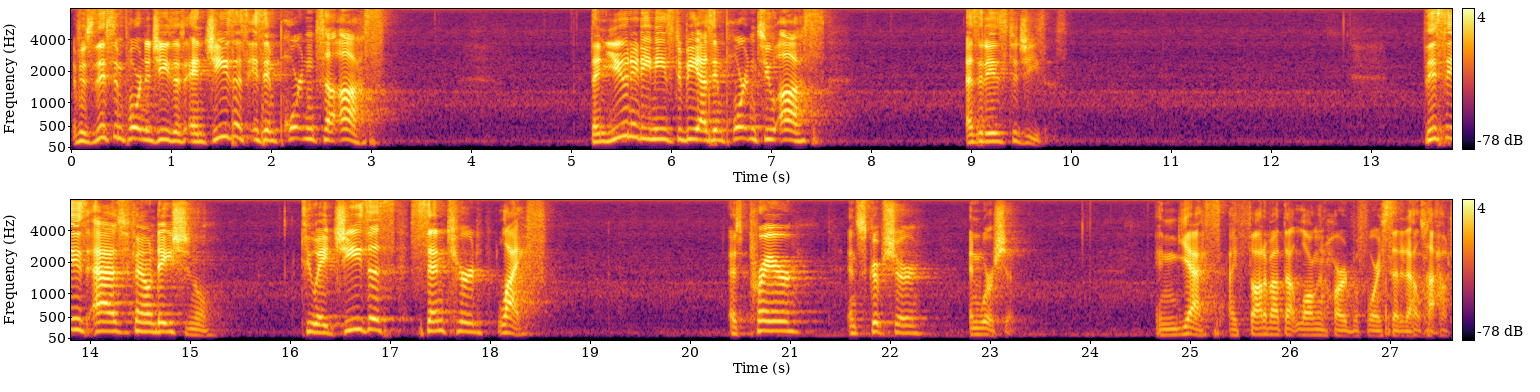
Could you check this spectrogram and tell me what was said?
if it was this important to Jesus, and Jesus is important to us, then unity needs to be as important to us as it is to Jesus. This is as foundational to a Jesus centered life as prayer and scripture and worship. And yes, I thought about that long and hard before I said it out loud.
